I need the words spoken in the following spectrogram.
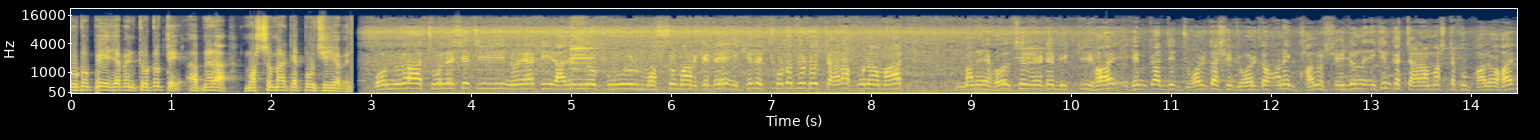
টোটো পেয়ে যাবেন টোটোতে আপনারা মৎস্য মার্কেট পৌঁছে যাবেন। বন্ধুরা চলে এসেছি নৈহাটি রাজেন্দ্রপুর মৎস্য মার্কেটে। এখানে ছোট ছোট চারা পোনা মাছ মানে হোলসেল রেটে বিক্রি হয়। এখানকার যে জলটা সেই জলটা অনেক ভালো সেই জন্য এখানকার চারা মাছটা খুব ভালো হয়।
